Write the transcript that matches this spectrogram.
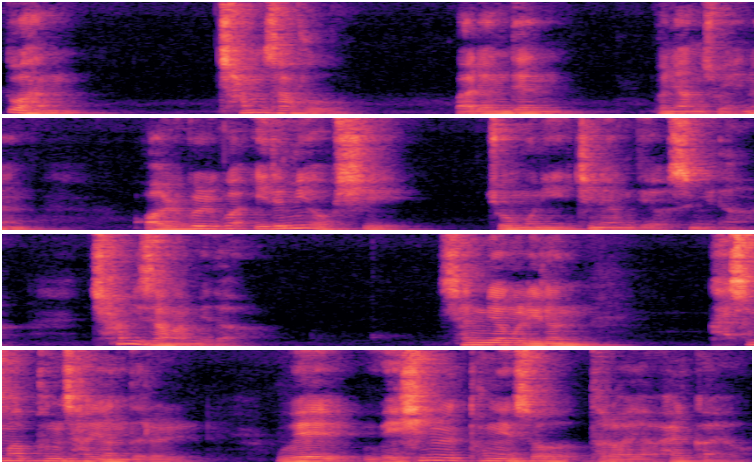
또한 참사 후 마련된 분향소에는 얼굴과 이름이 없이 조문이 진행되었습니다. 참 이상합니다. 생명을 잃은 가슴 아픈 사연들을 왜 외신을 통해서 들어야 할까요?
